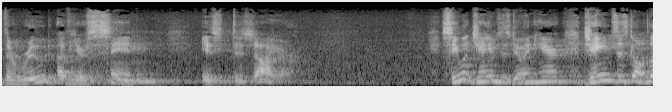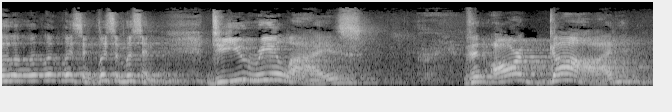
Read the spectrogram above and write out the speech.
The root of your sin is desire. See what James is doing here? James is going, listen, listen, listen. Do you realize that our God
